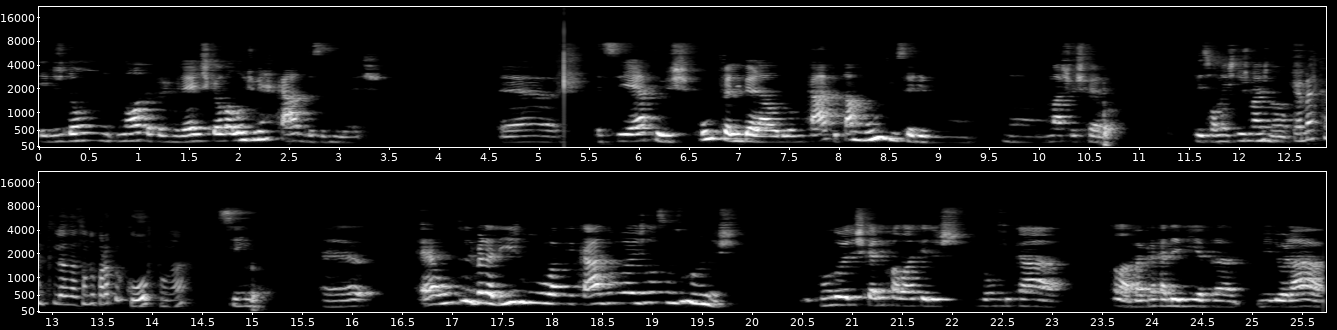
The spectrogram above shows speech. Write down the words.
Eles dão nota para as mulheres que é o valor de mercado dessas mulheres. É, esse ethos ultraliberal do ANCAP está muito inserido na, na machosfera, principalmente dos mais novos. É a mercantilização do próprio corpo, né? Sim. É, é ultraliberalismo aplicado às relações humanas quando eles querem falar que eles vão ficar, sei lá, vai pra academia para melhorar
